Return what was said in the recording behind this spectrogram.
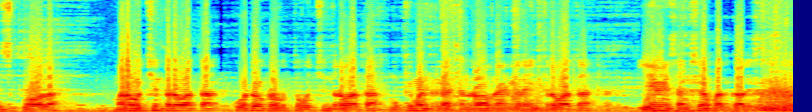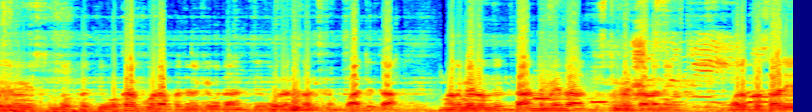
తీసుకోవాలా మనం వచ్చిన తర్వాత కూటమి ప్రభుత్వం వచ్చిన తర్వాత ముఖ్యమంత్రిగా చంద్రబాబు నాయుడు గారు అయిన తర్వాత ఏమేమి సంక్షేమ పథకాలు ఇస్తుందో ఏమేమి ఇస్తుందో ప్రతి ఒక్కరికి కూడా ప్రజలకు ఇవ్వడానికి వివరించాల్సిన బాధ్యత మన మీద ఉంది. దాని మీద దృష్టి పెట్టాలని మరొకసారి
